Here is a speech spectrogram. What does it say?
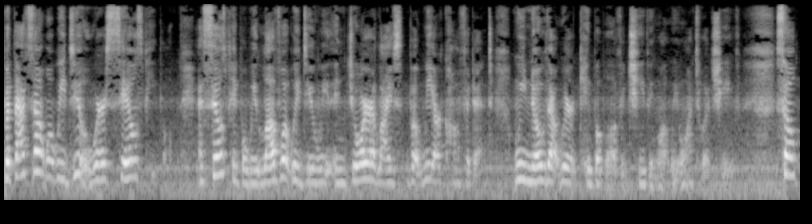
But that's not what we do. We're salespeople. As salespeople, we love what we do, we enjoy our lives, but we are confident. We know that we're capable of achieving what we want to achieve. So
